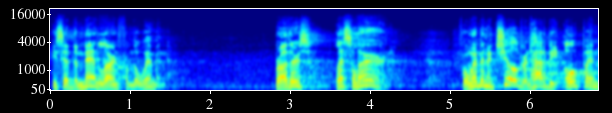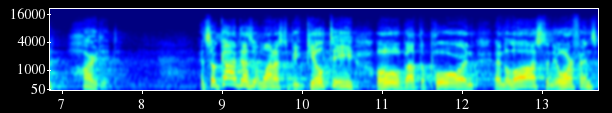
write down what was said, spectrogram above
He said, the men learn from the women. Brothers, let's learn from women and children how to be open hearted. And so God doesn't want us to be guilty, oh, about the poor and, and the lost and the orphans.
